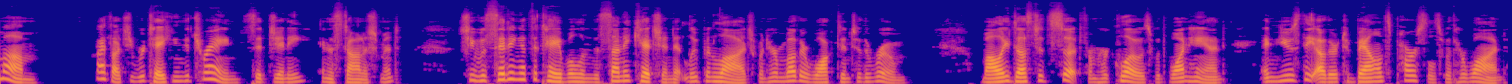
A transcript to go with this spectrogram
Mum, I thought you were taking the train," said Ginny, in astonishment. She was sitting at the table in the sunny kitchen at Lupin Lodge when her mother walked into the room. Molly dusted soot from her clothes with one hand and used the other to balance parcels with her wand.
